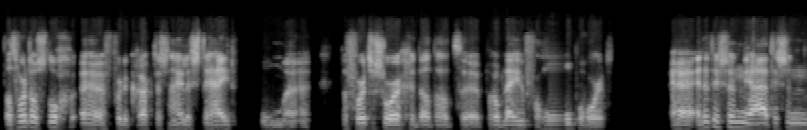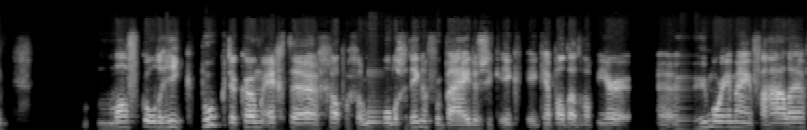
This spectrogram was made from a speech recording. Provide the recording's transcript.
dat wordt alsnog voor de karakters een hele strijd om ervoor te zorgen dat dat probleem verholpen wordt. en het is een, ja, het is een maf, kolderiek boek. Er komen echt grappige, lollige dingen voorbij. Dus ik, ik, ik heb altijd wat meer humor in mijn verhalen,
